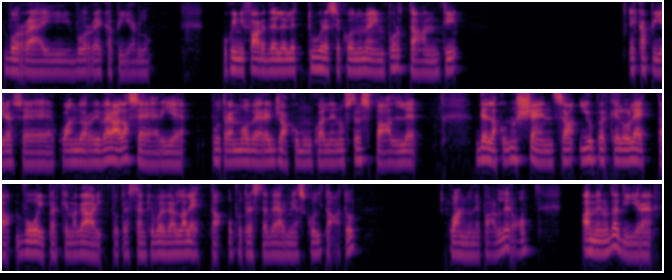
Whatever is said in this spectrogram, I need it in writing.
Vorrei, vorrei capirlo. O quindi fare delle letture secondo me importanti e capire se quando arriverà la serie potremmo avere già comunque alle nostre spalle della conoscenza, io perché l'ho letta, voi perché magari potreste anche voi averla letta o potreste avermi ascoltato, quando ne parlerò, almeno da dire,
